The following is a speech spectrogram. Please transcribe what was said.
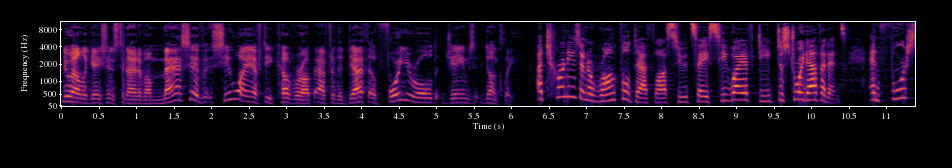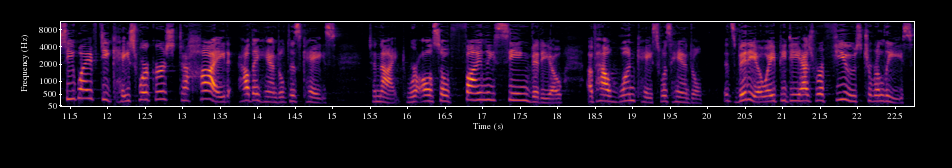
New allegations tonight of a massive CYFD cover up after the death of four year old James Dunklee. Attorneys in a wrongful death lawsuit say CYFD destroyed evidence and forced CYFD caseworkers to hide how they handled his case. Tonight, we're also finally seeing video of how one case was handled. It's video APD has refused to release.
